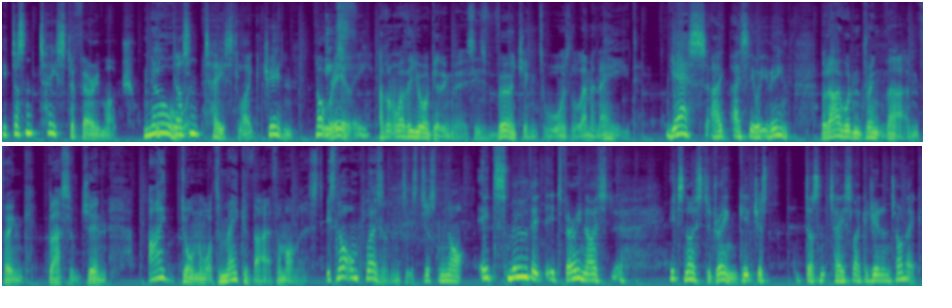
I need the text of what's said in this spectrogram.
it doesn't taste of very much. No. It doesn't taste like gin. Not It's- really. I don't know whether you're getting this. It's verging towards lemonade. Yes, I, I see what you mean. But I wouldn't drink that and think, glass of gin. I don't know what to make of that, if I'm honest. It's not unpleasant, it's just not. It's smooth. It, it's very nice. It's nice to drink. It just doesn't taste like a gin and tonic.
